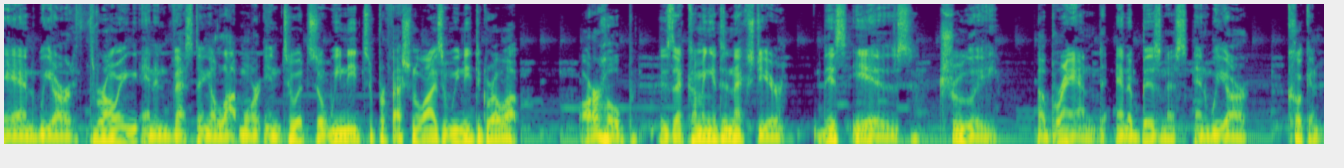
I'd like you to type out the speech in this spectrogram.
And we are throwing and investing a lot more into it. So we need to professionalize and we need to grow up. Our hope is that coming into next year, this is truly a brand and a business, and we are cooking.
